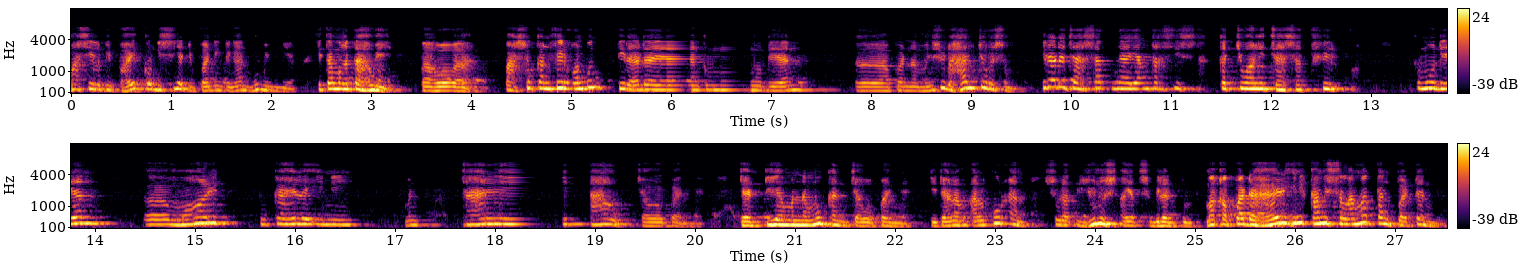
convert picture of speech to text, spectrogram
masih lebih baik kondisinya dibanding dengan bumi Kita mengetahui bahwa pasukan Fir'aun pun tidak ada yang kemudian eh, apa namanya sudah hancur semua. Tidak ada jasadnya yang tersisa kecuali jasad Fir'aun. Kemudian eh, Morik Bukaile ini mencari tahu jawabannya dan dia menemukan jawabannya di dalam Al-Quran surat Yunus ayat 90. Maka pada hari ini kami selamatkan badanmu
